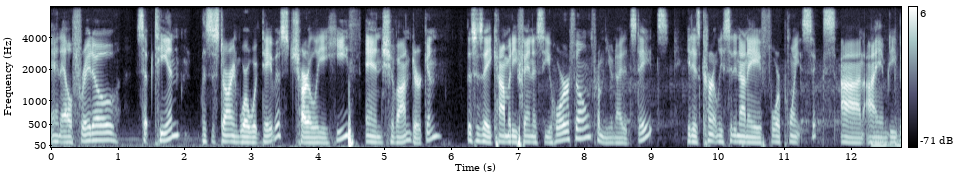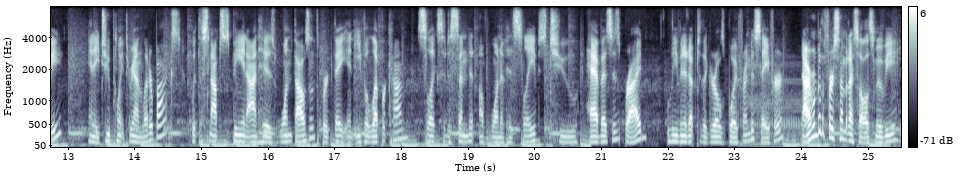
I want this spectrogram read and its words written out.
and Alfredo Septien. This is starring Warwick Davis, Charlie Heath, and Shevonne Durkin. This is a comedy fantasy horror film from the United States. It is currently sitting on a 4.6 on IMDb and a 2.3 on Letterboxd, with the synopsis being on his 1000th birthday, an evil leprechaun selects a descendant of one of his slaves to have as his bride, leaving it up to the girl's boyfriend to save her. Now, I remember the first time that I saw this movie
